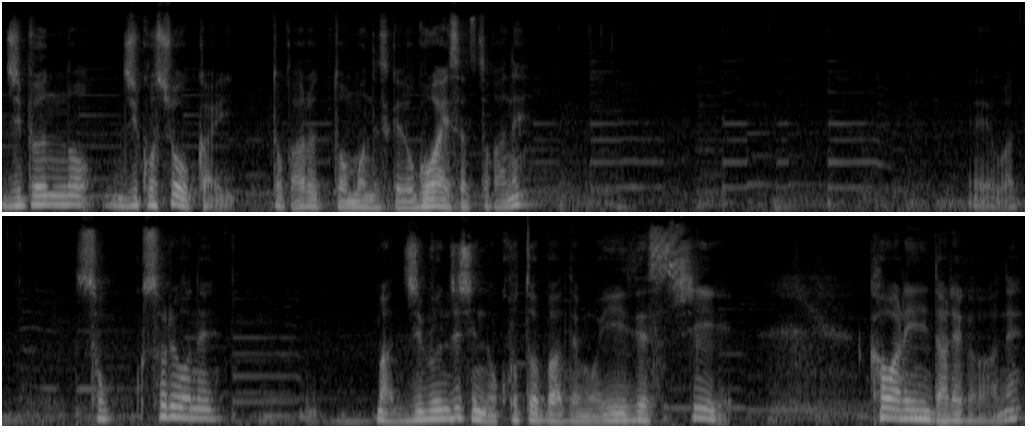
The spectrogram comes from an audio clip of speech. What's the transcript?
自分の自己紹介とかあると思うんですけどご挨拶とかね、えー、そそれをね、まあ、自分自身の言葉でもいいですし代わりに誰かがね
